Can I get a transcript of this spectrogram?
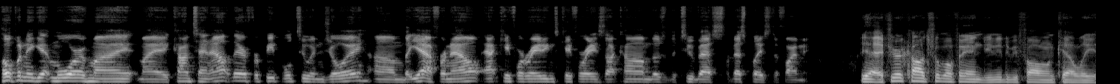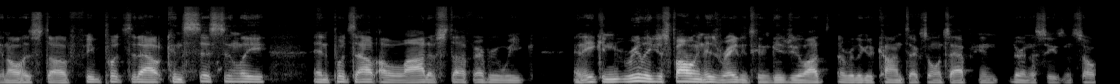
hoping to get more of my my content out there for people to enjoy. Um, but yeah, for now, at KFord Ratings, kfordratings.com, those are the two best best places to find me. Yeah, if you're a college football fan, you need to be following Kelley and all his stuff. He puts it out consistently and puts out a lot of stuff every week. And he can really just following his ratings can give you a lot of really good context on what's happening during the season. So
